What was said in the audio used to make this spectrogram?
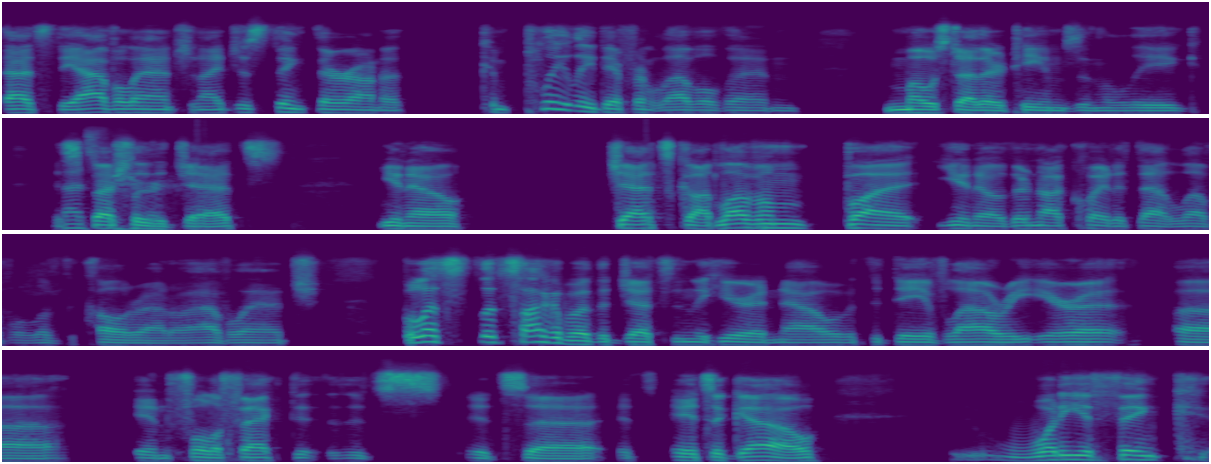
that's the Avalanche, and I just think they're on a completely different level than most other teams in the league, especially sure. the Jets. You know, Jets, God love them, but you know they're not quite at that level of the Colorado Avalanche. But let's let's talk about the Jets in the here and now with the Dave Lowry era uh, in full effect. It's it's uh it's it's a go. What do you think?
